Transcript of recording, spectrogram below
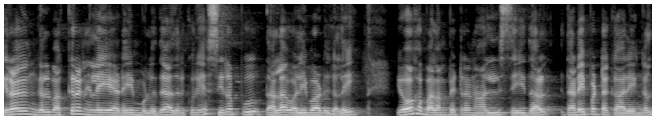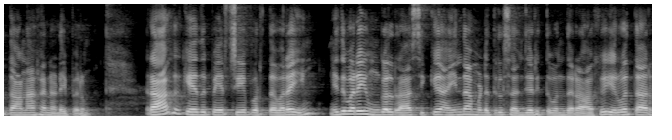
கிரகங்கள் வக்கர நிலையை அடையும் பொழுது அதற்குரிய சிறப்பு தல வழிபாடுகளை யோக பலம் பெற்ற நாளில் செய்தால் தடைப்பட்ட காரியங்கள் தானாக நடைபெறும். ராகு கேது பயிற்சியை பொறுத்தவரை இதுவரை உங்கள் ராசிக்கு ஐந்தாம் இடத்தில் சஞ்சரித்து வந்த ராகு இருபத்தாறு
